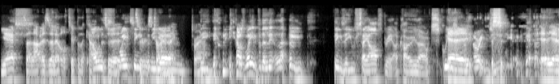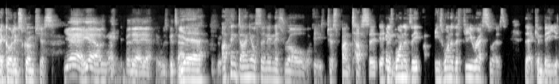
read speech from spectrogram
Yes, so that was a little tip of the cap. I was to, waiting to for the, um, the I was waiting for the little um, things that you would say after it. I can't really know. Squeeze yeah, yeah, yeah, call him scrumptious. Yeah, yeah, I was waiting, but yeah, yeah, it was good to have. Yeah, I think Danielson in this role is just fantastic. He's one of the he's one of the few wrestlers that can be your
